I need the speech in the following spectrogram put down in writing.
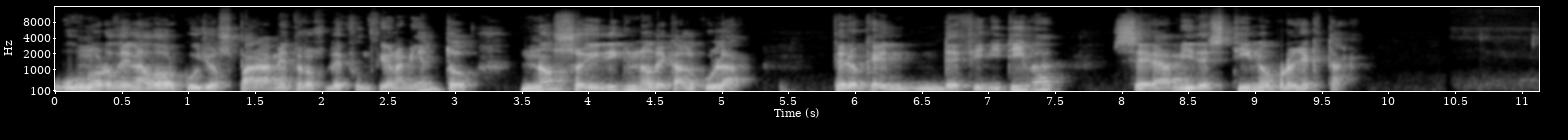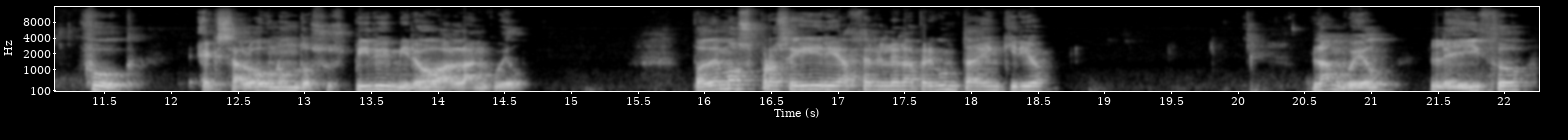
un ordenador cuyos parámetros de funcionamiento no soy digno de calcular, pero que en definitiva será mi destino proyectar. Fuchs exhaló un hondo suspiro y miró a Langwill. ¿Podemos proseguir y hacerle la pregunta? inquirió. Langwill le hizo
